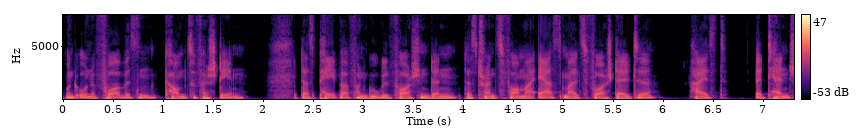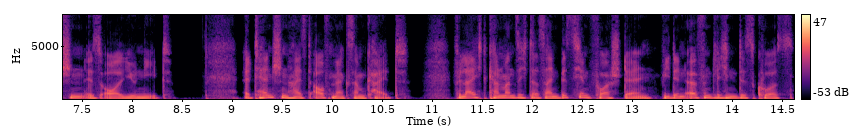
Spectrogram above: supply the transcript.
und ohne Vorwissen kaum zu verstehen. Das Paper von Google-Forschenden, das Transformer erstmals vorstellte, heißt Attention is all you need. Attention heißt Aufmerksamkeit. Vielleicht kann man sich das ein bisschen vorstellen, wie den öffentlichen Diskurs.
